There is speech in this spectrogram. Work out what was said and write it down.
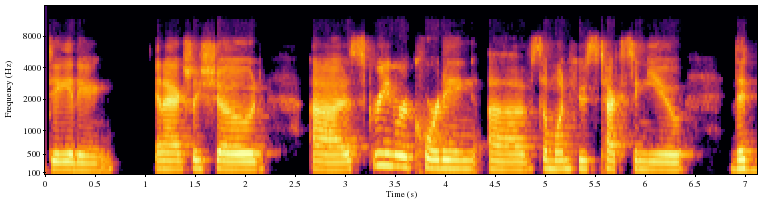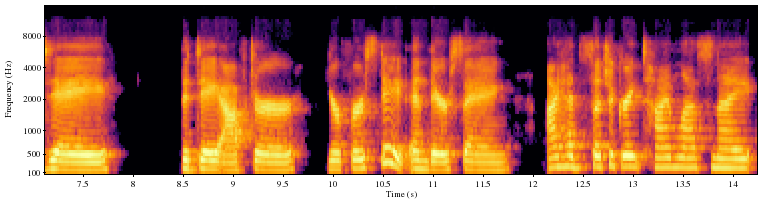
dating. And I actually showed a screen recording of someone who's texting you the day the day after your first date and they're saying, I had such a great time last night.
